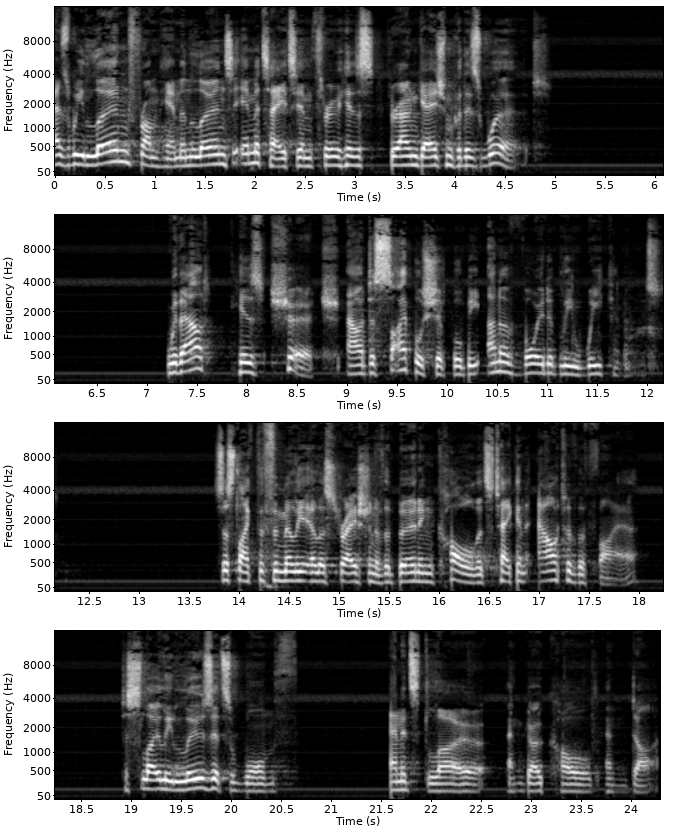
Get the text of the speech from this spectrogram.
as we learn from him and learn to imitate him through, his, through our engagement with his word. Without his church, our discipleship will be unavoidably weakened. It's just like the familiar illustration of the burning coal that's taken out of the fire to slowly lose its warmth and its glow and go cold and die.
